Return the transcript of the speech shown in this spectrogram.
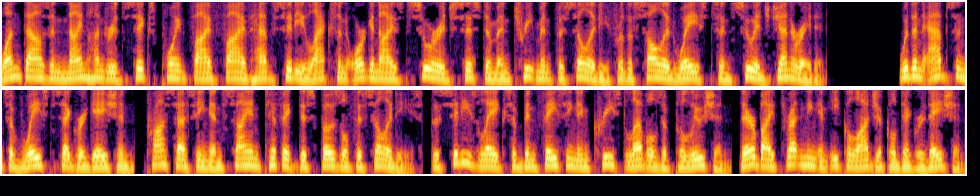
1,906.55 Hath City lacks an organized sewerage system and treatment facility for the solid wastes and sewage generated. With an absence of waste segregation, processing and scientific disposal facilities, the city's lakes have been facing increased levels of pollution, thereby threatening an ecological degradation.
